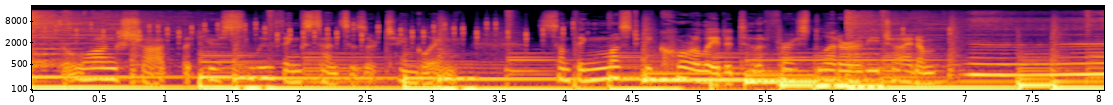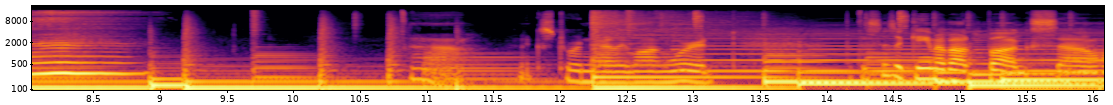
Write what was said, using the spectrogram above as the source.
It's a long shot, but your sleuthing senses are tingling. Something must be correlated to the first letter of each item. Ah, an extraordinarily long word. But this is a game about bugs, so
